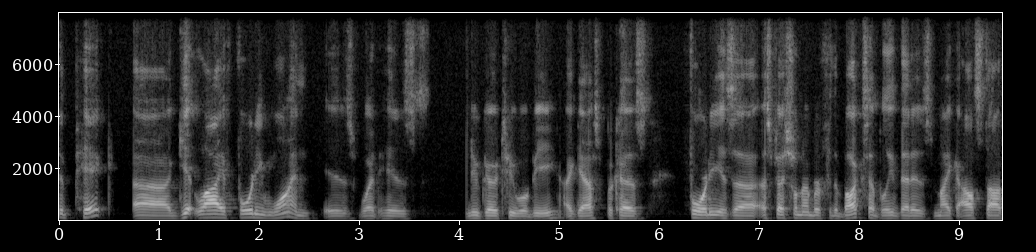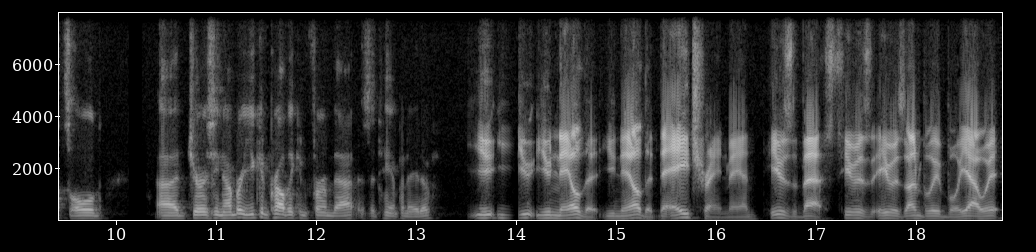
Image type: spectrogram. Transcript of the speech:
the pick. Uh, Get Live 41 is what his new go-to will be, I guess, because 40 is a, a special number for the Bucks. I believe that is Mike Alstott's old uh, jersey number. You can probably confirm that as a Tampa native. You you you nailed it. You nailed it. The A train, man. He was the best. He was he was unbelievable. Yeah, it,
